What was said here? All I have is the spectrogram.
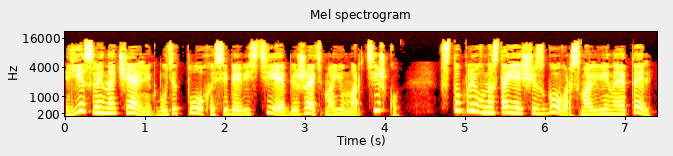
Если начальник будет плохо себя вести и обижать мою мартишку, вступлю в настоящий сговор с Мальвиной Этель,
